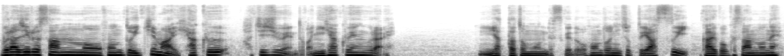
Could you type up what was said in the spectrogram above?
ブラジル産のほんと1枚180円とか200円ぐらいやったと思うんですけど、本当にちょっと安い外国産のね、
